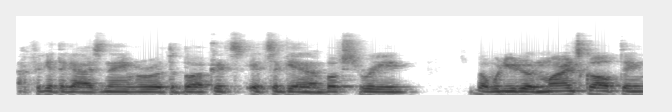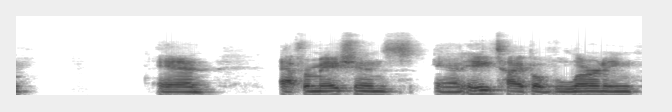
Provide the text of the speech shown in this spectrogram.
I forget the guy's name who wrote the book. It's it's again a book to read. But when you're doing mind sculpting and affirmations and any type of learning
